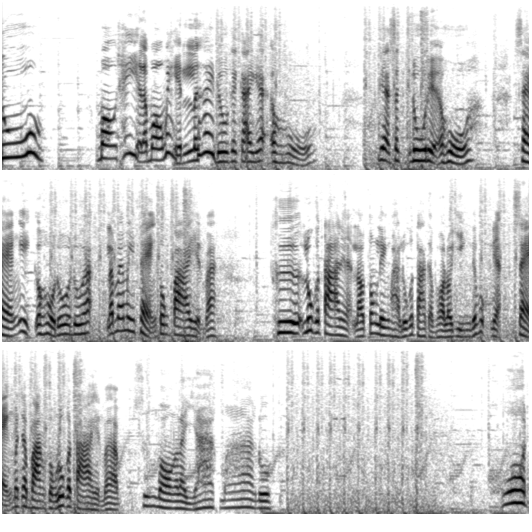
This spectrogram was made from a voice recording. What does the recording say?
ดู มองใช่แล้วมองไม่เห็นเลยดูไกลๆแกโอ้โห เนี่ยสกดูเดี๋ยโอ้โห แสงอีกโอ้โหดูดูฮะแล้วแม่งมีแสงตรงปลายเห็นปะคือลูกตาเนี่ยเราต้องเล็งผ่านลูกตาแต่พอเรายิงเนี่ยพวกเนี่ยแสงมันจะบังตรงลูกตาเห็นปะครับซึ่งมองอะไรยากมากดู ตร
